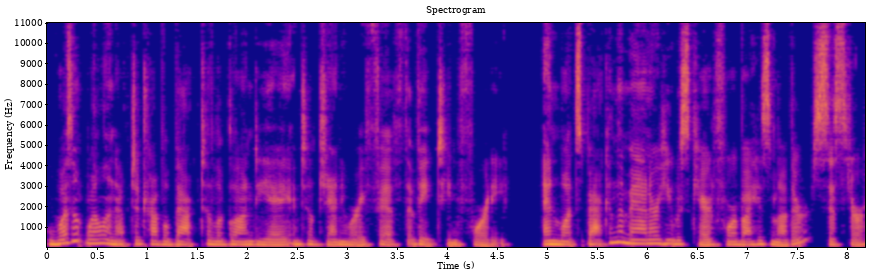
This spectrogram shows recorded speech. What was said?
wasn't well enough to travel back to Le Glandier until January 5th of 1840. And once back in the manor, he was cared for by his mother, sister,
